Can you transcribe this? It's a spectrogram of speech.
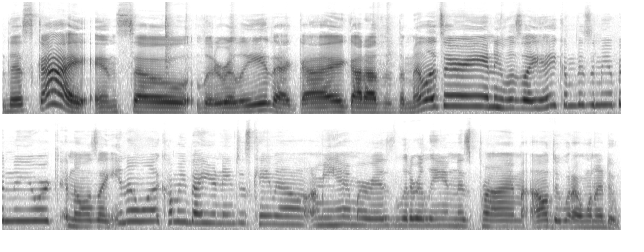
this guy. And so, literally, that guy got out of the military and he was like, hey, come visit me up in New York. And I was like, you know what? Call Me By Your Name just came out. Armie Hammer is literally in his prime. I'll do what I want to do.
